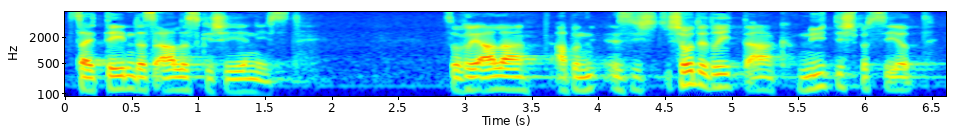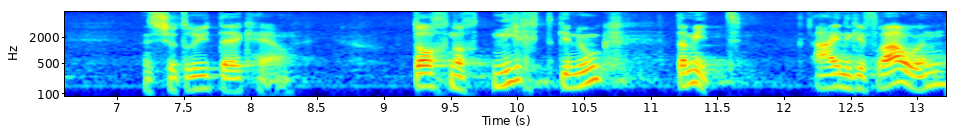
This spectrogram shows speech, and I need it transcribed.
seitdem das alles geschehen ist. So ein alle, aber es ist schon der dritte Tag, nichts ist passiert. Es ist schon drei Tage her. Doch noch nicht genug damit. Einige Frauen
